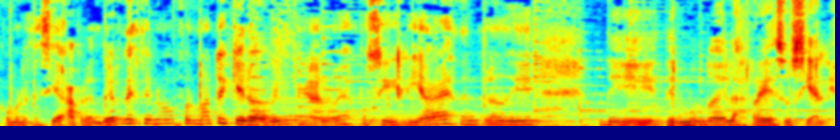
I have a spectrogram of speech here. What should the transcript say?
como les decía, aprender de este nuevo formato y quiero abrirme a nuevas posibilidades dentro de, del mundo de las redes sociales.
